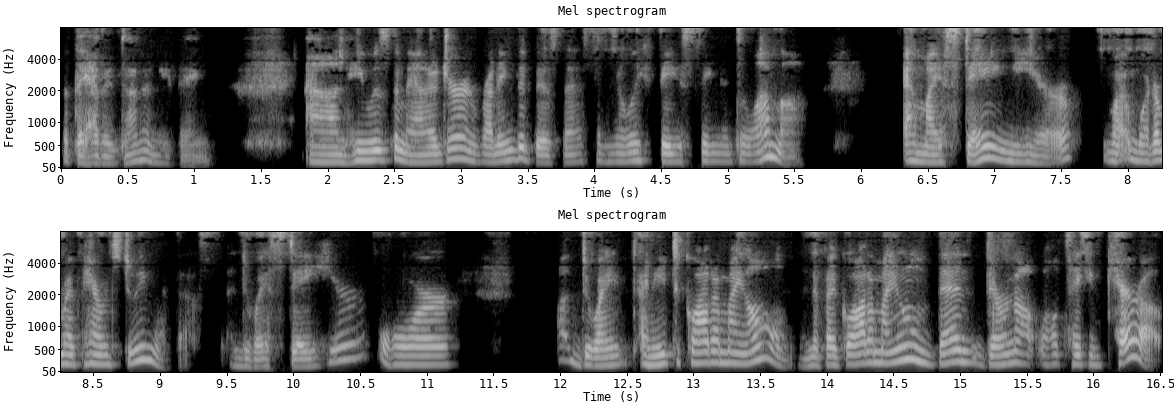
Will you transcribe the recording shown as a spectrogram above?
but they hadn't done anything. And he was the manager and running the business and really facing a dilemma am I staying here? What are my parents doing with this? And do I stay here or do I, I need to go out on my own? And if I go out on my own, then they're not well taken care of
